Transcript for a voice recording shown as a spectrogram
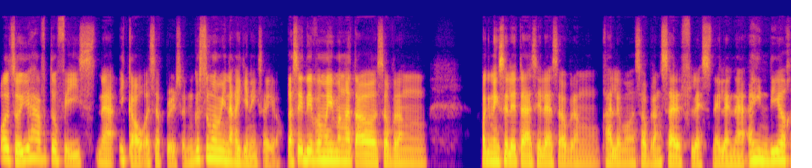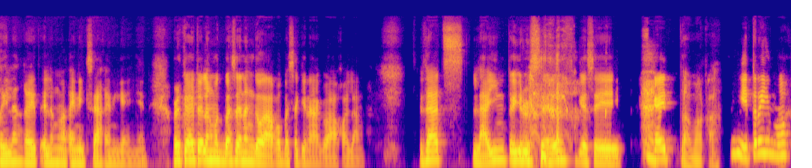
also, you have to face na ikaw as a person, gusto mo may nakikinig sa'yo. Kasi di ba may mga tao sobrang, pag nagsalita sila, sobrang, kala mo, sobrang selfless nila na, ay, hindi, okay lang kahit ilang makinig sa akin, ganyan. Or kahit ilang magbasa ng gawa ko, basta ginagawa ko lang. That's lying to yourself kasi kahit Tama ka. sige, try mo.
